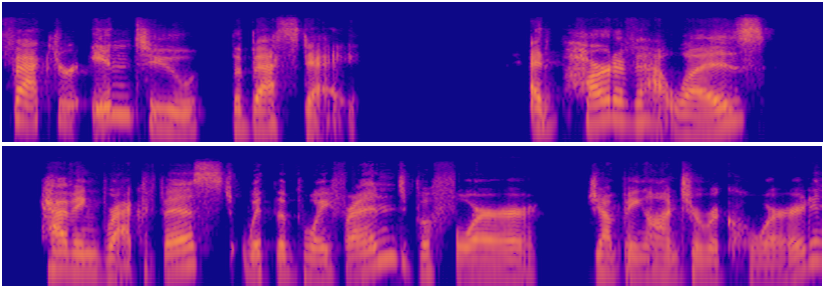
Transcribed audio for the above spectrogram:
factor into the best day? And part of that was having breakfast with the boyfriend before jumping on to record.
